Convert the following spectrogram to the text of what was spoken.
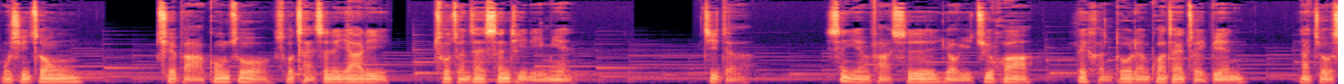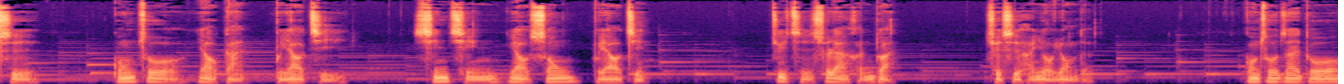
无形中却把工作所产生的压力储存在身体里面。记得圣严法师有一句话被很多人挂在嘴边，那就是“工作要赶，不要急；心情要松，不要紧。”句子虽然很短，却是很有用的。工作再多，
